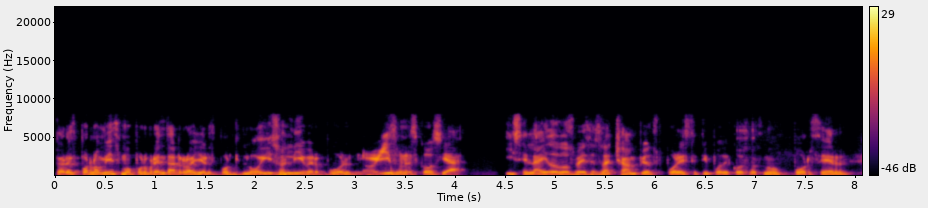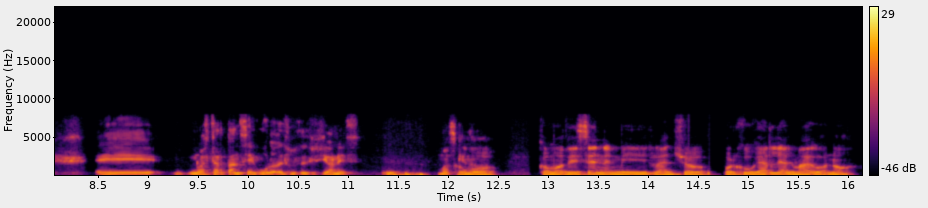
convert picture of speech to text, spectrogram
pero es por lo mismo, por Brendan Rogers, porque lo hizo en Liverpool, lo hizo en Escocia y se le ha ido dos veces la Champions por este tipo de cosas, ¿no? Por ser, eh, no estar tan seguro de sus decisiones, más como, que nada. Como dicen en mi rancho, por jugarle al mago, ¿no?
